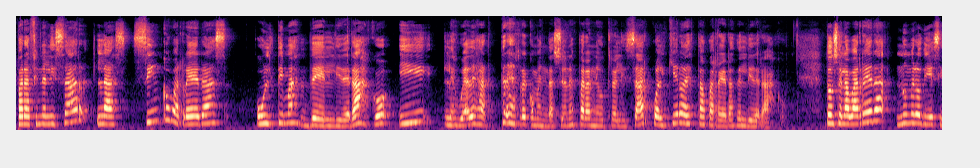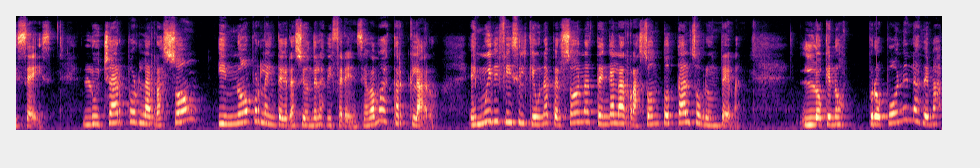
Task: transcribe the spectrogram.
Para finalizar, las cinco barreras últimas del liderazgo y les voy a dejar tres recomendaciones para neutralizar cualquiera de estas barreras del liderazgo. Entonces, la barrera número 16, luchar por la razón y no por la integración de las diferencias. Vamos a estar claros, es muy difícil que una persona tenga la razón total sobre un tema. Lo que nos proponen las demás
